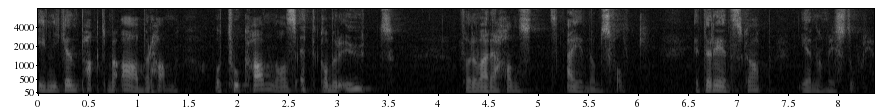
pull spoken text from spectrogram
inngikk en pakt med Abraham og tok han og hans etterkommere ut for å være hans eiendomsfolk. Et redskap gjennom historien.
